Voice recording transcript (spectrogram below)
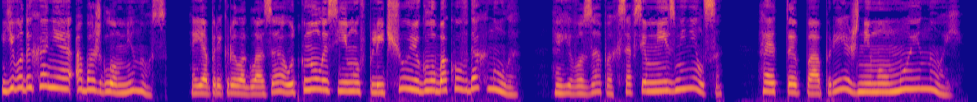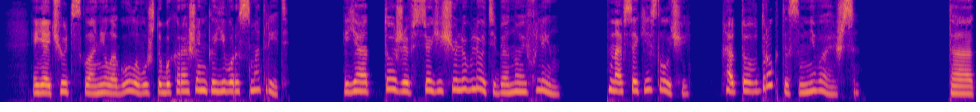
его дыхание обожгло мне нос. Я прикрыла глаза, уткнулась ему в плечо и глубоко вдохнула. Его запах совсем не изменился. Это по-прежнему мой Ной. Я чуть склонила голову, чтобы хорошенько его рассмотреть. «Я тоже все еще люблю тебя, Ной Флинн. На всякий случай. А то вдруг ты сомневаешься». «Так...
